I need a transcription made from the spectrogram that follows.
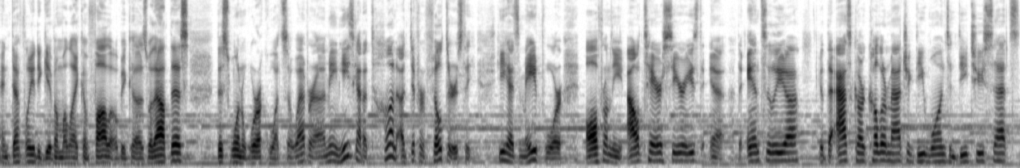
and definitely to give him a like and follow because without this, this wouldn't work whatsoever. I mean, he's got a ton of different filters that he has made for, all from the Altair series, the, uh, the Antlia, the Askar Color Magic D1s and D2 sets,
